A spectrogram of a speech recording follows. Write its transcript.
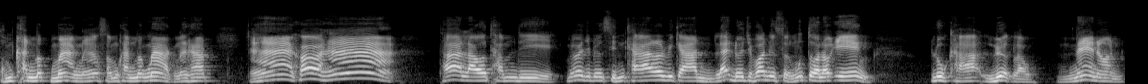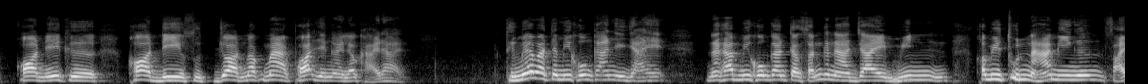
สำคัญมากๆนะสำคัญมากๆนะครับอ่าข้อ 5 ถ้าเราทำดีไม่ว่าจะเป็นสินค้าและบริการ และโดยเฉพาะในส่วนของตัวเราเอง ลูกค้าเลือกเราแน่นอน ข้อนี้คือข้อดีสุดยอดมากๆ เพราะยังไงแล้วขายได้ ถึงแม้ว่าจะมีโครงการใหญ่ๆนะครับ มีโครงการจัดสรรขนาดใหญ่มีเขามีทุนหนา มีเงินสาย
